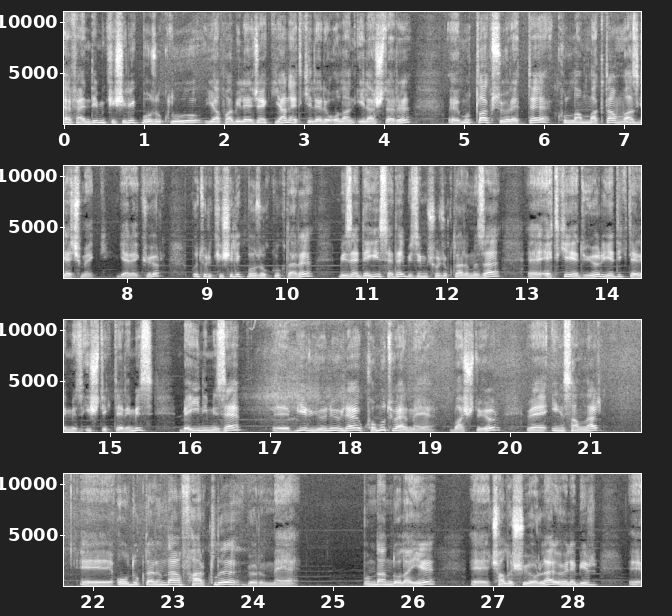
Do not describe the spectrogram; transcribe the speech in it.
efendim kişilik bozukluğu yapabilecek yan etkileri olan ilaçları e, mutlak surette kullanmaktan vazgeçmek gerekiyor. Bu tür kişilik bozuklukları bize değilse de bizim çocuklarımıza e, etki ediyor. Yediklerimiz, içtiklerimiz beynimize bir yönüyle komut vermeye başlıyor ve insanlar e, olduklarından farklı görünmeye bundan dolayı e, çalışıyorlar. Öyle bir e,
